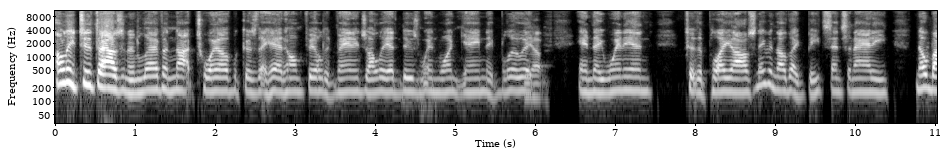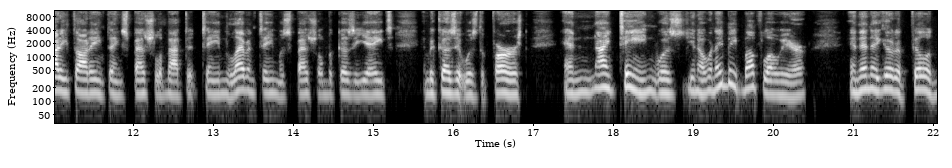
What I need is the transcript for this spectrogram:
only 2011 not 12 because they had home field advantage. All they had to do is win one game they blew it yep. and they went in to the playoffs. And even though they beat cincinnati nobody thought anything special about the team. The 11 team was special because of yates and because it was the first and 19 was you know when they beat buffalo here and then they go to Phil,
